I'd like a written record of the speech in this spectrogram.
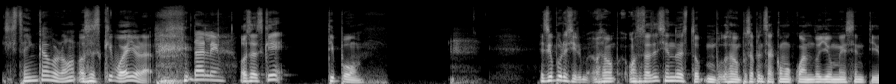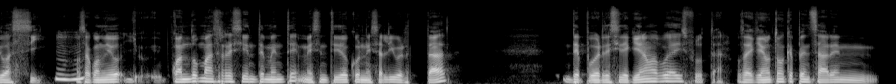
es que está bien cabrón. O sea, es que voy a llorar. Dale. O sea, es que, tipo. Es que por decir, o sea, cuando estás diciendo esto, o sea, me puse a pensar como cuando yo me he sentido así. O sea, cuando yo, yo- cuando más recientemente me he sentido con esa libertad de poder decir de que yo nada más voy a disfrutar. O sea, de que yo no tengo que pensar en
